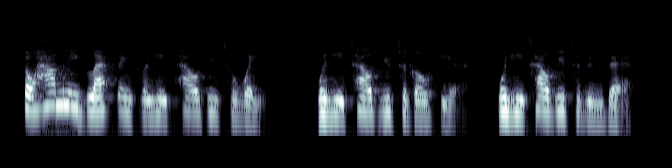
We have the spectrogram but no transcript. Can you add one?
So, how many blessings when He tells you to wait, when He tells you to go here, when He tells you to do this?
